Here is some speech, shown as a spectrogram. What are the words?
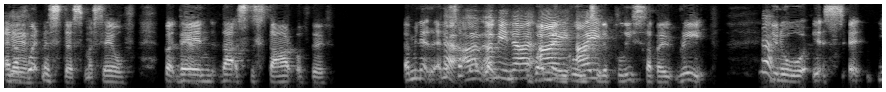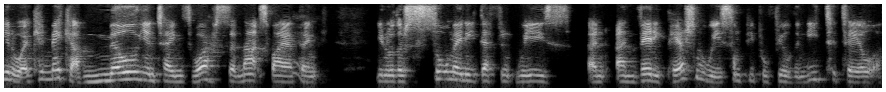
and yeah. I've witnessed this myself. But then yeah. that's the start of the. I mean, it, yeah, it's I, like I mean, I, women I, going to the police about rape. You know, it's it, you know it can make it a million times worse, and that's why I think you know there's so many different ways and and very personal ways. Some people feel the need to tell a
